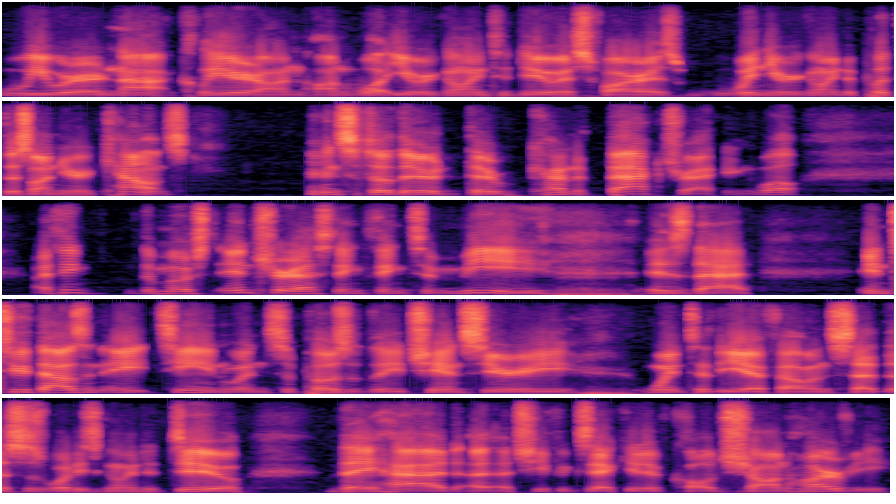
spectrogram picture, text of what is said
we were not clear on on what you were going to do as far as when you were going to put this on your accounts and so they're they're kind of backtracking. Well, I think the most interesting thing to me is that in 2018, when supposedly Chansiri went to the EFL and said this is what he's going to do, they had a, a chief executive called Shaun Harvey.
